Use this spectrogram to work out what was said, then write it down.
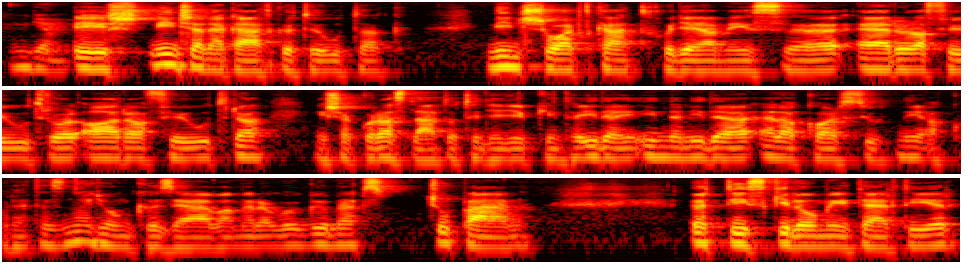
Igen. És nincsenek átkötő utak nincs shortcut, hogy elmész erről a főútról arra a főútra, és akkor azt látod, hogy egyébként, ha ide, innen ide el akarsz jutni, akkor hát ez nagyon közel van, mert a Google Maps csupán 5-10 kilométert ír,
